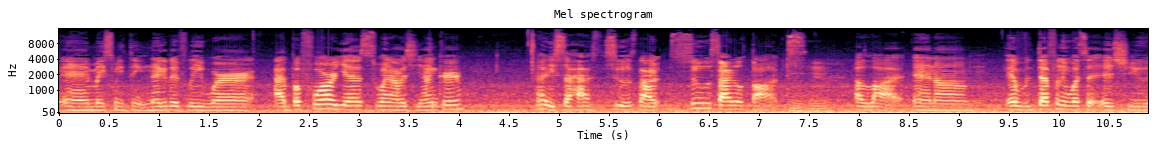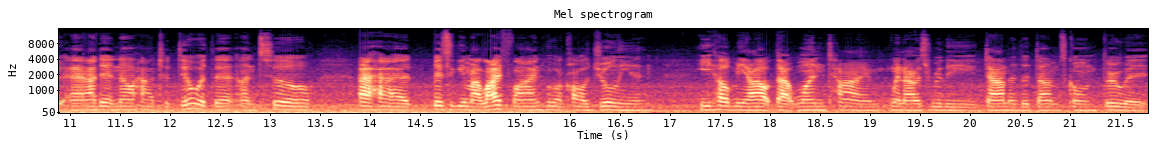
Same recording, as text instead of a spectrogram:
and makes me think negatively. Where I, before, yes, when I was younger, I used to have suicide, suicidal thoughts Mhm. a lot and um it definitely was an issue and i didn't know how to deal with it until i had basically my lifeline who i call julian he helped me out that one time when i was really down in the dumps going through it.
